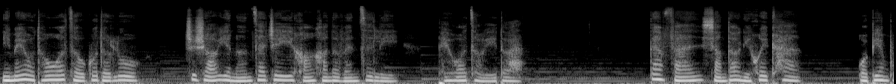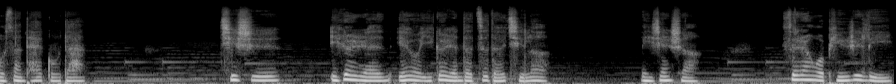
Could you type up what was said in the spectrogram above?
你没有同我走过的路，至少也能在这一行行的文字里陪我走一段。但凡想到你会看，我便不算太孤单。其实，一个人也有一个人的自得其乐。李先生，虽然我平日里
